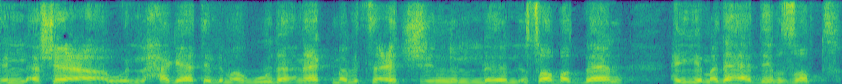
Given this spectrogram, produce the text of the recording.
الأشعة والحاجات اللي موجودة هناك ما بتساعدش إن ال- الإصابة تبان هي مداها قد إيه بالظبط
